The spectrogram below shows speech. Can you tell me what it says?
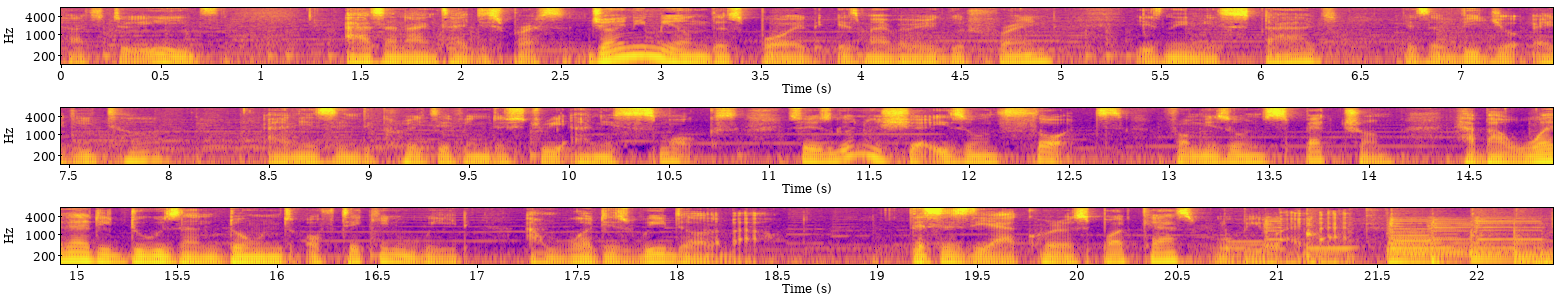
attach to it as an antidepressant? Joining me on this board is my very good friend. His name is Taj. He's a video editor and is in the creative industry and he smokes. So he's going to share his own thoughts from his own spectrum about whether the do's and don'ts of taking weed and what is weed all about. This is the Aquarius Podcast. We'll be right back.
